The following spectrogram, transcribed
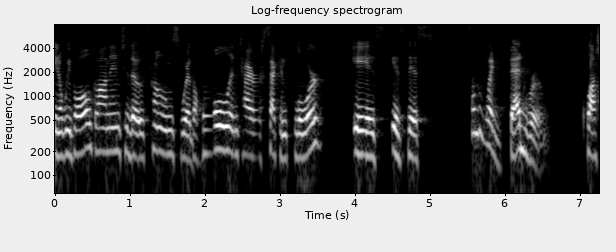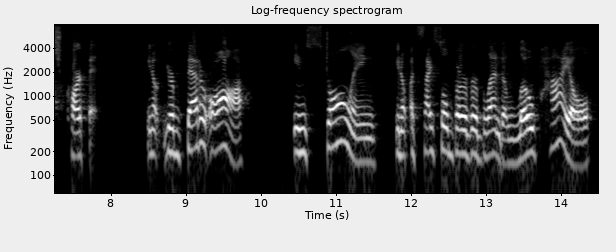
you know we've all gone into those homes where the whole entire second floor is is this it's almost like bedroom plush carpet. You know you're better off installing you know a Sisal Berber blend a low pile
